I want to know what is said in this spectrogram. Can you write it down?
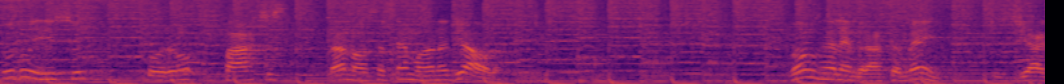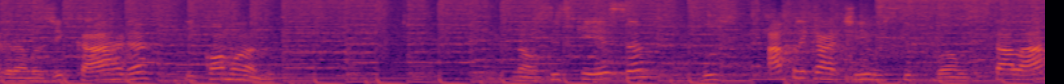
Tudo isso foram partes da nossa semana de aula. Vamos relembrar também os diagramas de carga e comando. Não se esqueça dos aplicativos que vamos instalar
